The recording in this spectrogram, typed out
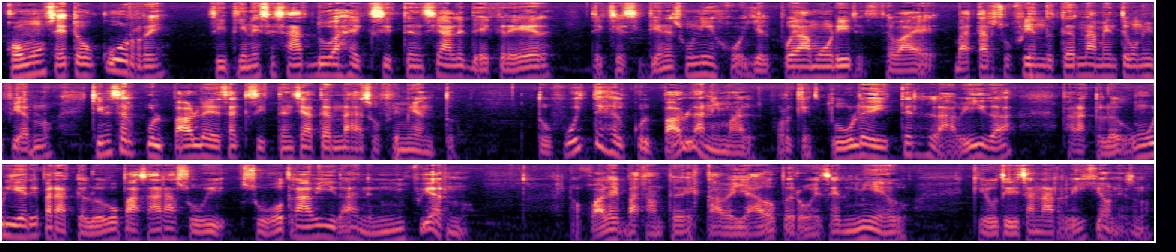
¿Cómo se te ocurre si tienes esas dudas existenciales de creer de que si tienes un hijo y él pueda morir, se va, va a estar sufriendo eternamente en un infierno? ¿Quién es el culpable de esa existencia eterna de sufrimiento? Tú fuiste el culpable animal, porque tú le diste la vida para que luego muriera y para que luego pasara su, su otra vida en un infierno. Lo cual es bastante descabellado, pero es el miedo que utilizan las religiones, ¿no?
